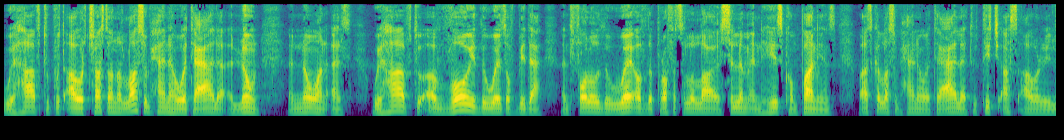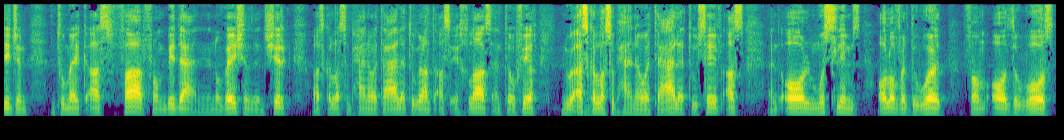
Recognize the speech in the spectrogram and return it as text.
we have to put our trust on Allah subhanahu wa ta'ala alone and no one else. We have to avoid the ways of bid'ah and follow the way of the Prophet sallallahu alaihi wasallam and his companions. We ask Allah subhanahu wa ta'ala to teach us our religion and to make us far from bid'ah and innovations and shirk. We ask Allah subhanahu wa ta'ala to grant us ikhlas and tawfiq. We ask Allah subhanahu wa ta'ala to save us and all Muslims all over the world from all the wars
